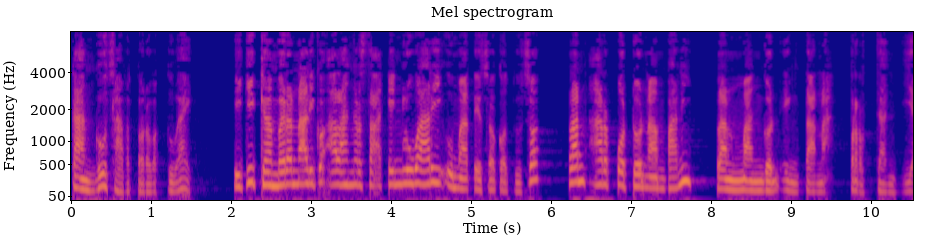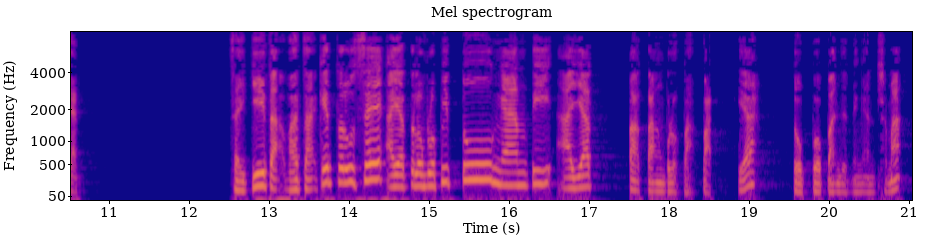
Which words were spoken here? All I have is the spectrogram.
Kanggo sawetara wektu wae. Iki gambaran nalika Allah ngersakake ngluwari umate saka dosa lan arep padha nampani lan manggon ing tanah perjanjian. Saiki tak wacake teruse ayat 37 nganti ayat 44 ya. Coba panjenengan semak.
